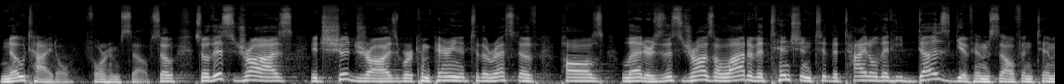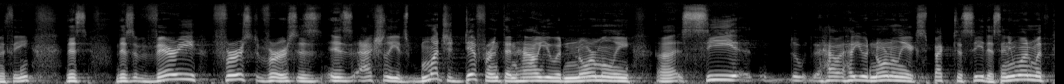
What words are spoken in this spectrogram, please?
no title for himself. So, so this draws, it should draw, as we're comparing it to the rest of Paul's letters, this draws a lot of attention to the title that he does give himself in Timothy. This, this very first verse is, is actually, it's much different than how you would normally uh, see, how, how you would normally expect to see this. Anyone with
